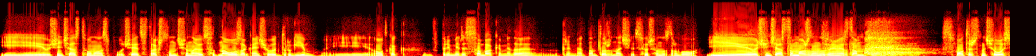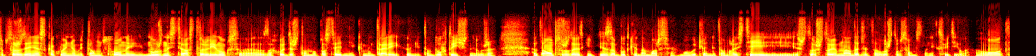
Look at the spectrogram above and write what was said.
И очень часто у нас получается так, что начинают с одного, заканчивают другим. И ну, вот как в примере с собаками, да, например, там тоже начали совершенно с другого. И очень часто можно, например, там смотришь, началось обсуждение с какой-нибудь там условной нужности Astra Linux, а заходишь там на последние комментарии, какие-нибудь там двухтысячные уже, а там обсуждают какие-нибудь незабудки на Марсе. Могут ли они там расти и что, что им надо для того, чтобы солнце на них светило. Вот.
